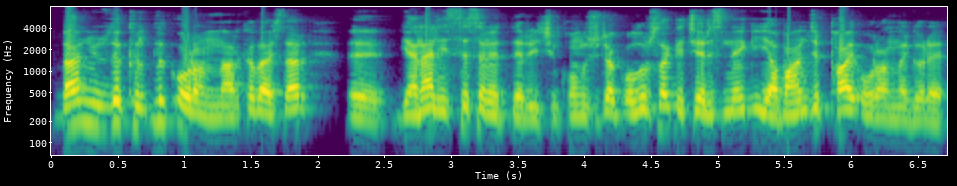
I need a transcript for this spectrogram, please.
Ben %40'lık oranını arkadaşlar e, genel hisse senetleri için konuşacak olursak içerisindeki yabancı pay oranına göre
